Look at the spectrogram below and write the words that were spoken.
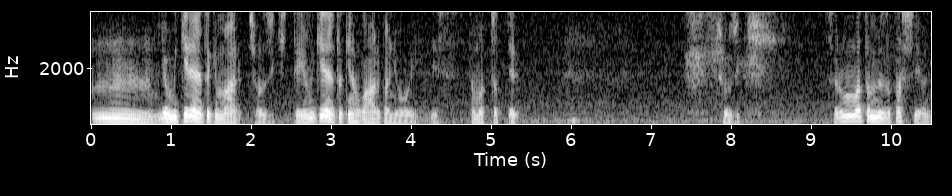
うん読み切れない時もある正直。で読み切れない時の方がはるかに多いです。溜まっちゃってる。正直。それもまた難しいよね。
